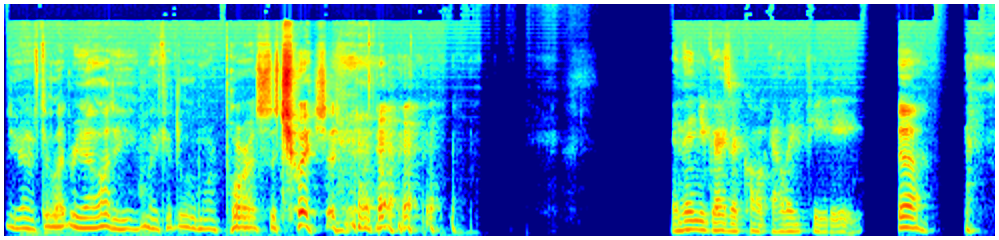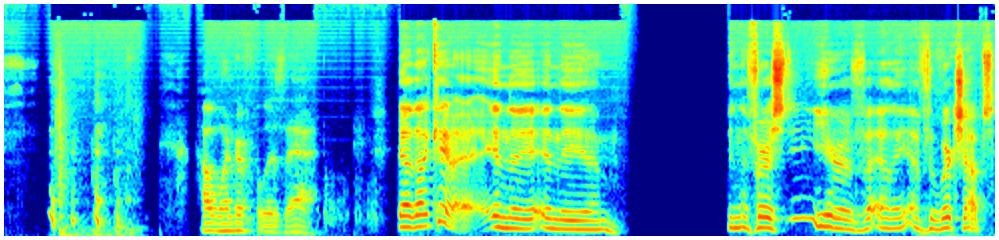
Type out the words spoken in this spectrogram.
You have to let reality make it a little more porous situation. and then you guys are called LAPD. yeah. How wonderful is that? Yeah, that came in the in the um, in the first year of LA, of the workshops.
